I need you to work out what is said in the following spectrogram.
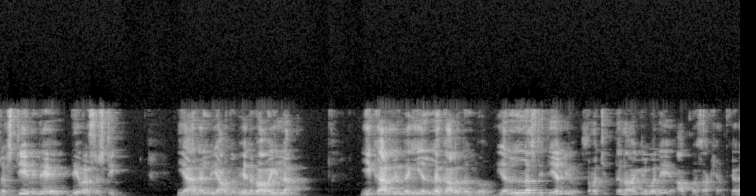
ಸೃಷ್ಟಿ ಏನಿದೆ ದೇವರ ಸೃಷ್ಟಿ. ಯಾರಲ್ಲಿ ಯಾವುದು ಭೇದ ಭಾವ ಇಲ್ಲ. ಈ ಕಾರಣದಿಂದಾಗಿ ಎಲ್ಲ ಕಾಲದಲ್ಲೂ ಎಲ್ಲ ಸ್ಥಿತಿಯಲ್ಲಿಯೂ ಸಮಚಿತ್ತನಾಗಿರುವುದೇ ಆತ್ಮ ಸಾಕ್ಷಾತ್ಕಾರ.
